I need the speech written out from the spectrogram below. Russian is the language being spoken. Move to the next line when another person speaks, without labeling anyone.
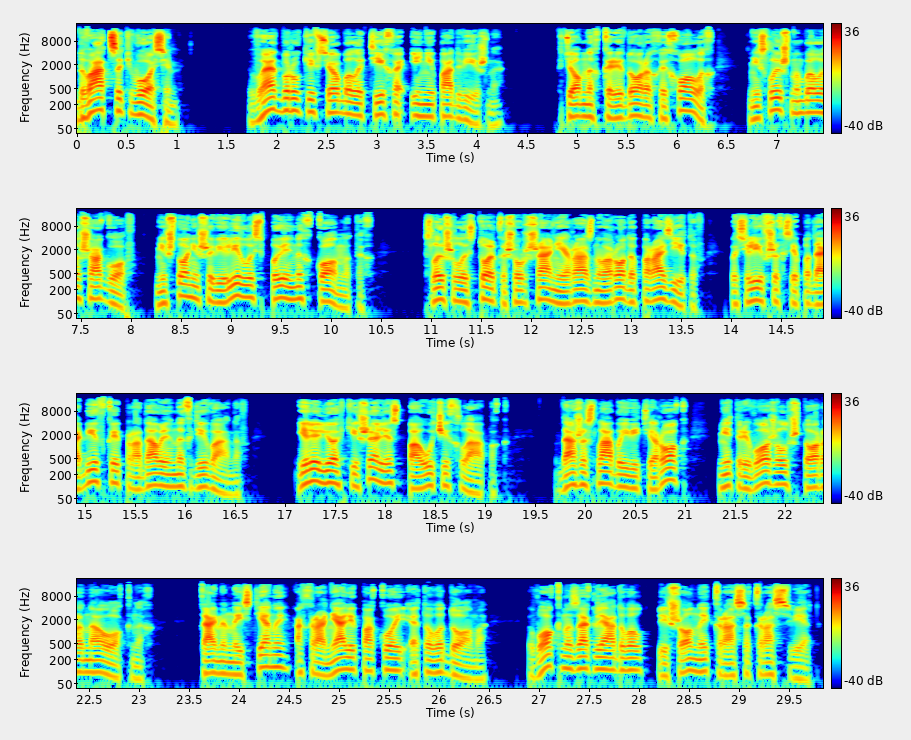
28. В Эдбруке все было тихо и неподвижно. В темных коридорах и холлах не слышно было шагов, ничто не шевелилось в пыльных комнатах. Слышалось только шуршание разного рода паразитов, поселившихся под обивкой продавленных диванов, или легкий шелест паучьих лапок. Даже слабый ветерок не тревожил шторы на окнах. Каменные стены охраняли покой этого дома. В окна заглядывал лишенный красок рассвет.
